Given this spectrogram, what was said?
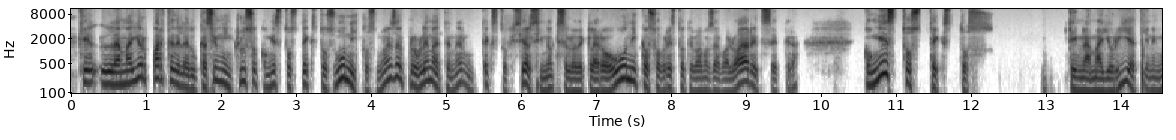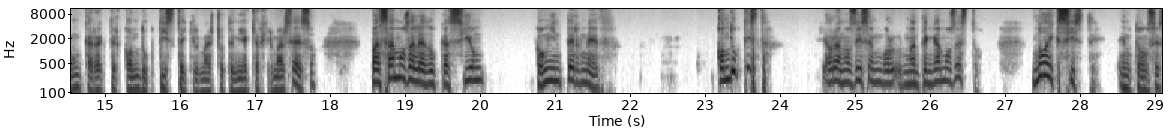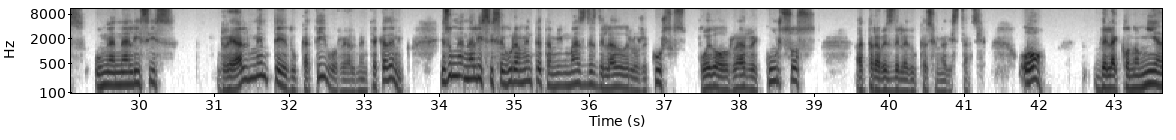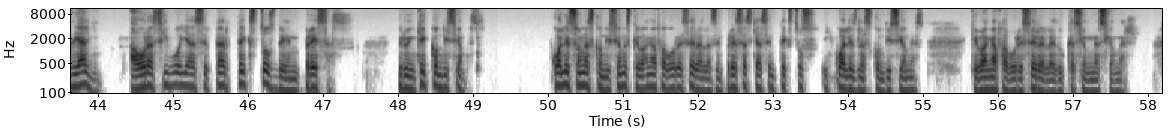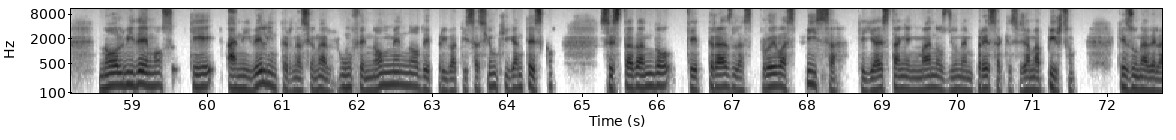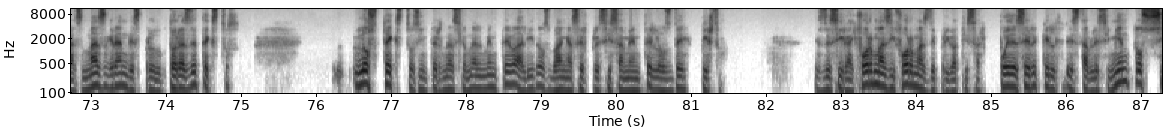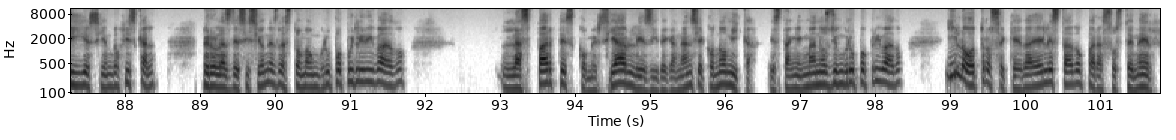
Que la mayor parte de la educación, incluso con estos textos únicos, no es el problema de tener un texto oficial, sino que se lo declaró único, sobre esto te vamos a evaluar, etcétera. Con estos textos, que en la mayoría tienen un carácter conductista y que el maestro tenía que afirmarse a eso, pasamos a la educación con Internet conductista. Y ahora nos dicen, mantengamos esto. No existe entonces un análisis realmente educativo, realmente académico. Es un análisis seguramente también más desde el lado de los recursos. Puedo ahorrar recursos a través de la educación a distancia. O de la economía de alguien. Ahora sí voy a aceptar textos de empresas, pero ¿en qué condiciones? ¿Cuáles son las condiciones que van a favorecer a las empresas que hacen textos y cuáles las condiciones que van a favorecer a la educación nacional? No olvidemos que a nivel internacional un fenómeno de privatización gigantesco se está dando que tras las pruebas PISA, que ya están en manos de una empresa que se llama Pearson, que es una de las más grandes productoras de textos, los textos internacionalmente válidos van a ser precisamente los de Pearson. Es decir, hay formas y formas de privatizar. Puede ser que el establecimiento sigue siendo fiscal, pero las decisiones las toma un grupo privado, las partes comerciables y de ganancia económica están en manos de un grupo privado y lo otro se queda el Estado para sostener,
